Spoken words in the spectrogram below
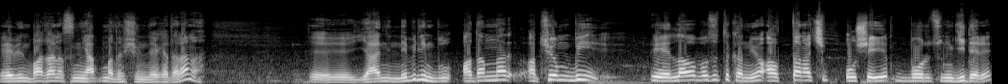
evin badanasını yapmadım şimdiye kadar ama e, yani ne bileyim bu adamlar atıyorum bir e, lavabosu tıkanıyor. Alttan açıp o şeyi borusunun gideri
